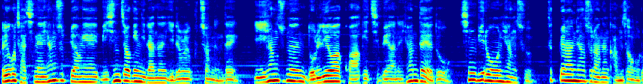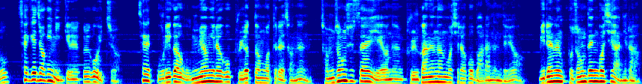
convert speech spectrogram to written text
그리고 자신의 향수병에 미신적인이라는 이름을 붙였는데 이 향수는 논리와 과학이 지배하는 현대에도 신비로운 향수, 특별한 향수라는 감성으로 세계적인 인기를 끌고 있죠. 책 우리가 운명이라고 불렸던 것들에서는 점성술사의 예언은 불가능한 것이라고 말하는데요. 미래는 고정된 것이 아니라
